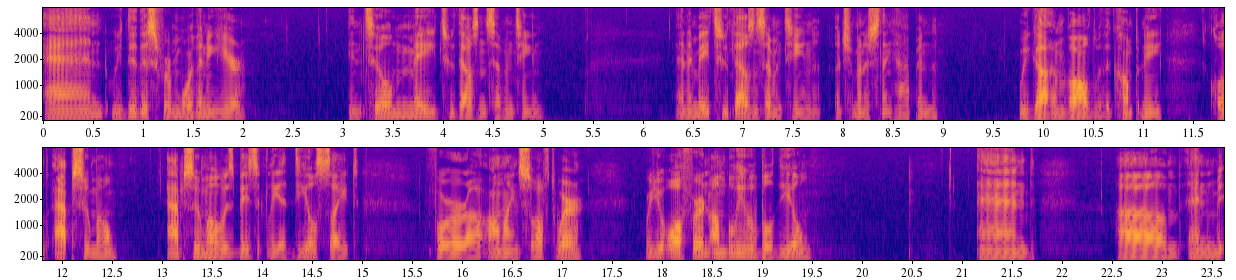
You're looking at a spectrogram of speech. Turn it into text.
and we did this for more than a year, until May 2017. And in May 2017, a tremendous thing happened. We got involved with a company called AppSumo. AppSumo is basically a deal site for uh, online software where you offer an unbelievable deal, and um, and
